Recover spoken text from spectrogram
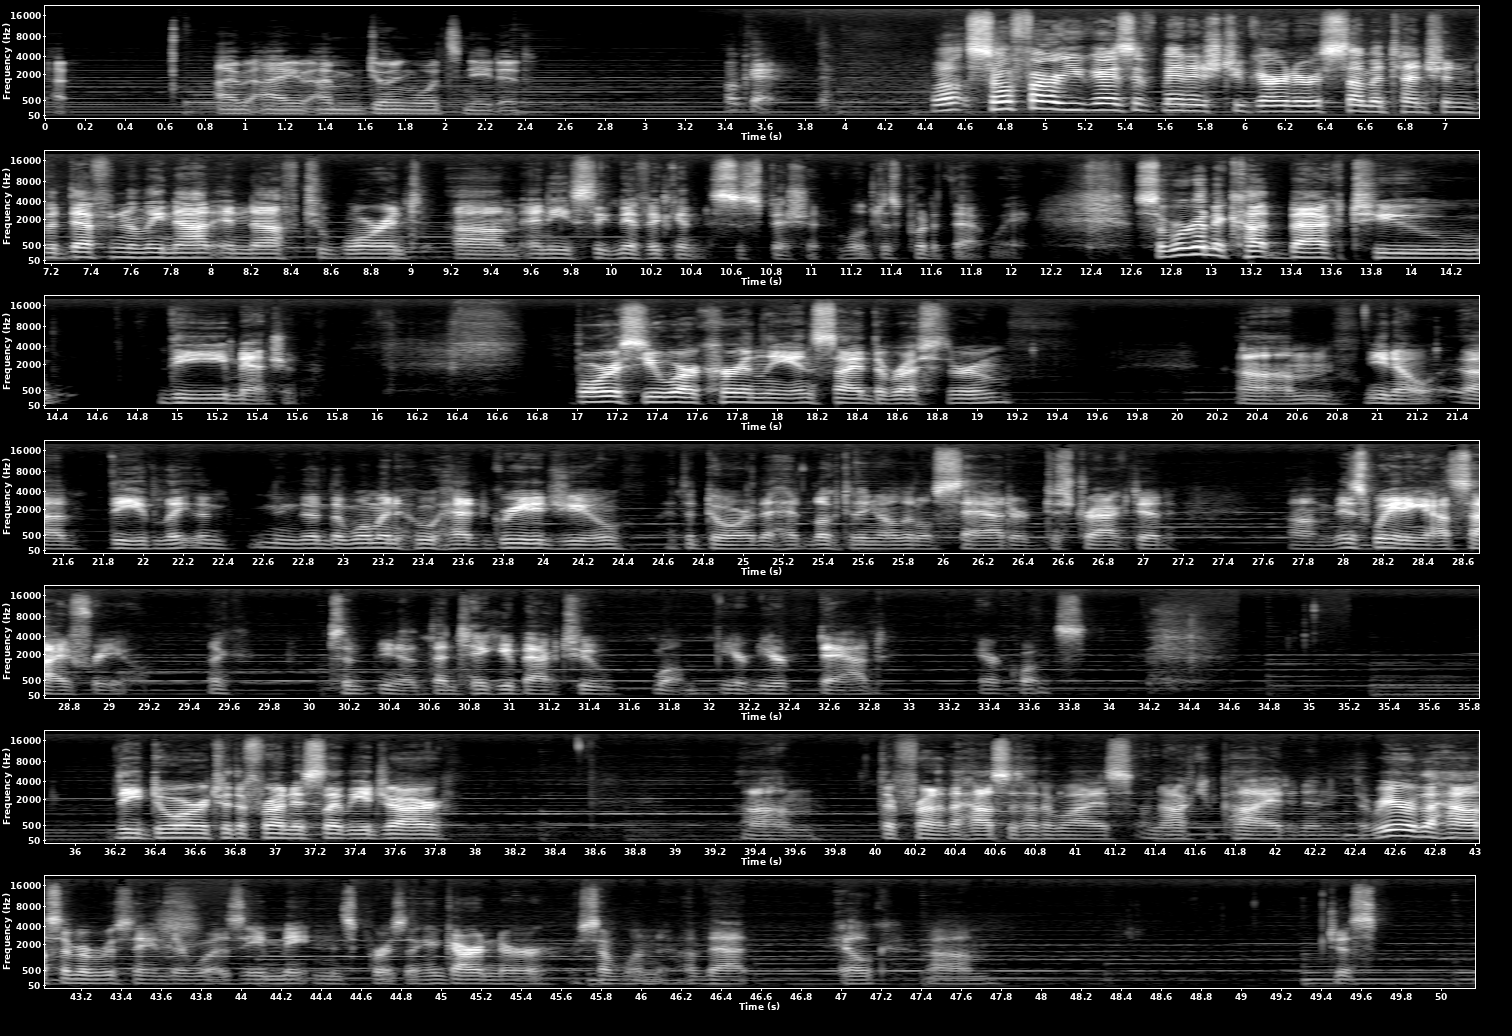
I, I, I'm doing what's needed. Okay. Well, so far you guys have managed to garner some attention, but definitely not enough to warrant um, any significant suspicion. We'll just put it that way. So we're going to cut back to the mansion. Boris, you are currently inside the restroom. Um, you know, uh, the, the the woman who had greeted you at the door, that had looked, you know, a little sad or distracted, um, is waiting outside for you, like to you know, then take you back to well, your your dad, air quotes. The door to the front is slightly ajar. Um, the front of the house is otherwise unoccupied, and in the rear of the house, I remember saying there was a maintenance person, like a gardener or someone of that ilk, um, just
